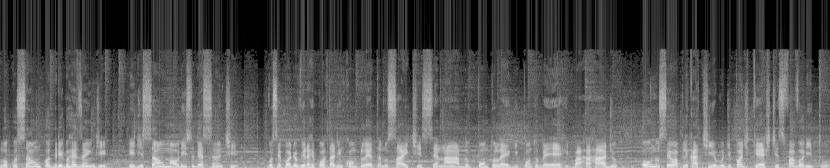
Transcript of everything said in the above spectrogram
Locução Rodrigo Rezende. Edição Maurício Desante. Você pode ouvir a reportagem completa no site senado.leg.br/rádio ou no seu aplicativo de podcasts favorito.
